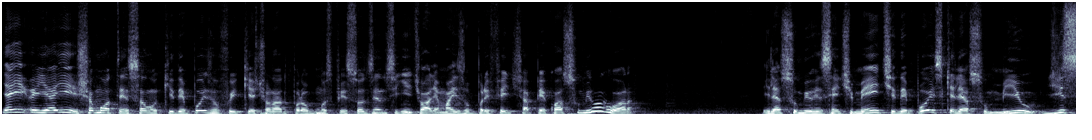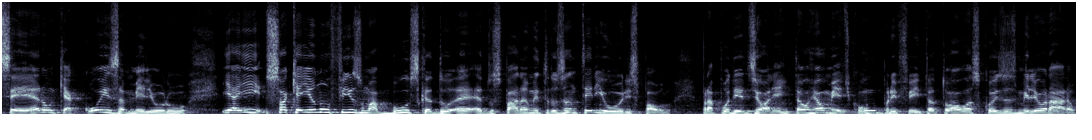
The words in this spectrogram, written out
E aí, e aí chamou atenção que depois eu fui questionado por algumas pessoas dizendo o seguinte: olha, mas o prefeito de Chapecó assumiu agora. Ele assumiu recentemente, depois que ele assumiu, disseram que a coisa melhorou. E aí, só que aí eu não fiz uma busca do, é, dos parâmetros anteriores, Paulo, para poder dizer, olha, então realmente com o prefeito atual as coisas melhoraram.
